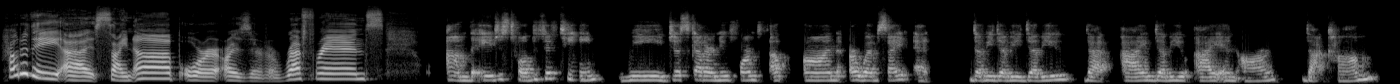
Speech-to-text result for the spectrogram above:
How do they uh, sign up, or, is there a reference? Um, the age is 12 to 15. We just got our new forms up on our website at www.iwinr.com.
